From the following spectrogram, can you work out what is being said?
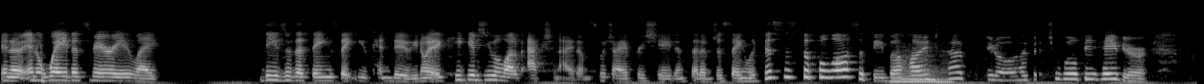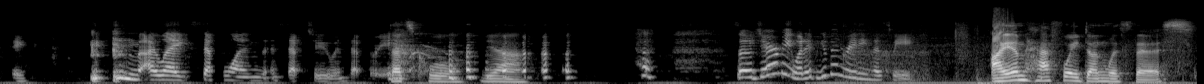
in a in a way that's very like these are the things that you can do. You know, it, he gives you a lot of action items, which I appreciate instead of just saying like this is the philosophy behind mm. you know habitual behavior. Like, I like step one and step two and step three. That's cool. Yeah. so Jeremy, what have you been reading this week? I am halfway done with this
